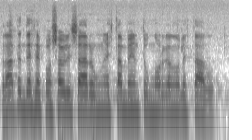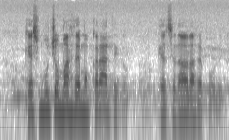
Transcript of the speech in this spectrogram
traten de responsabilizar un estamento, un órgano del Estado, que es mucho más democrático que el Senado de la República.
